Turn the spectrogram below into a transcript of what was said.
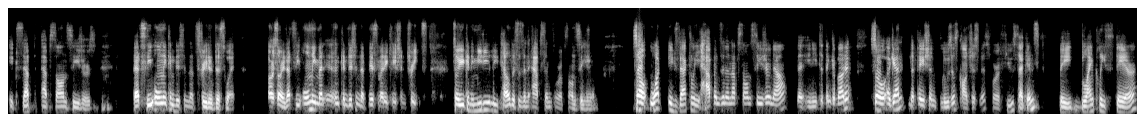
except absence seizures. That's the only condition that's treated this way. Or sorry, that's the only condition that this medication treats. So you can immediately tell this is an absence or absence seizure. So what exactly happens in an absence seizure now that you need to think about it? So again, the patient loses consciousness for a few seconds. They blankly stare.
